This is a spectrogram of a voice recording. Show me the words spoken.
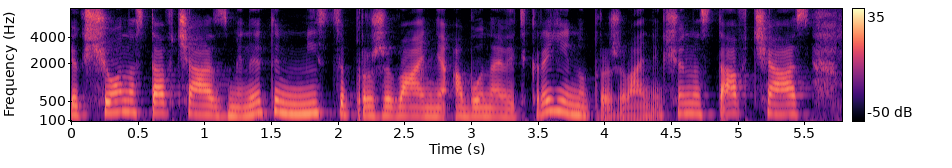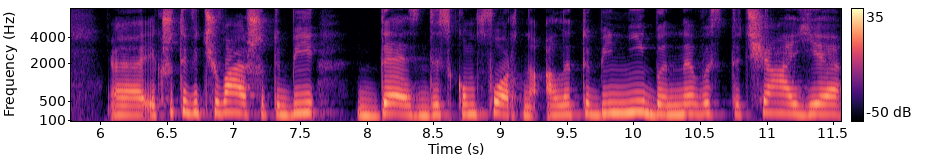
Якщо настав час змінити місце проживання або навіть країну проживання, якщо настав час. Е, Якщо ти відчуваєш, що тобі десь дискомфортно, але тобі ніби не вистачає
